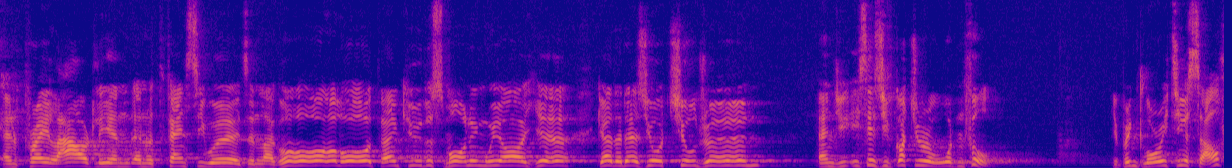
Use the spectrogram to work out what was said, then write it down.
and pray loudly and, and with fancy words and like, oh Lord, thank you this morning we are here gathered as your children. And you, he says, you've got your reward in full. You bring glory to yourself.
